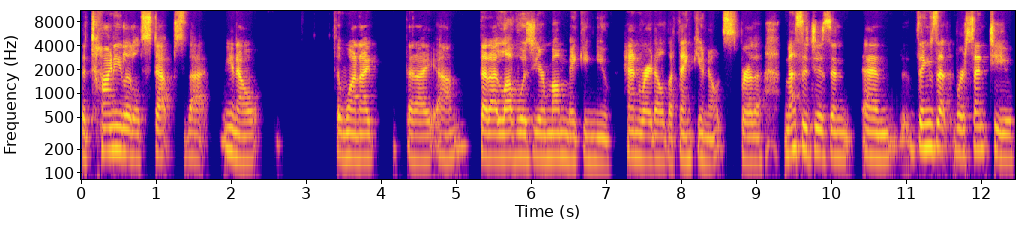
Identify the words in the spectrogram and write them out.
the tiny little steps that you know the one i that i um that i love was your mom making you handwrite all the thank you notes for the messages and and things that were sent to you.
